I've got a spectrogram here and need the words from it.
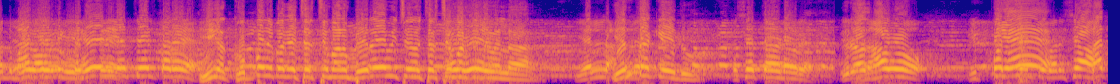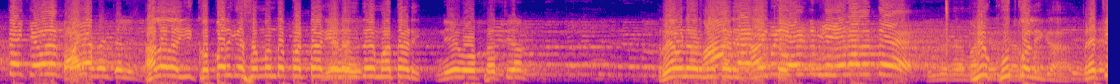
ಒಂದು ಮಾತು ಅವರಿಗೆ ಹೇಳ್ತೀನಿ. ಹೇಳಿ ಅಂತ ಹೇಳ್ತಾರೆ. ಈಗ ಕೊಬ್ಬರಿ ಬಗ್ಗೆ ಚರ್ಚೆ ಮಾಡೋ ಬೇರೆ ವಿಚಾರ ಚರ್ಚೆ ಮಾಡ್ತಿದ್ದೇವಲ್ಲ? ಎಲ್ಲ. ಎಂತಕ್ಕೆ ಇದು? ಅಶೋಕ್ ಅವರೇ ನಾವು ಇಪ್ಪತ್ತೈದು ವರ್ಷ ಅಲ್ಲಲ್ಲ ಈ ಕೊಬ್ಬರಿಗೆ ಸಂಬಂಧಪಟ್ಟಾಗ ಏನಂತ ಮಾತಾಡಿ. ನೀವು ಪ್ರತಿಯೊಂದು ರೇವಣ್ಣ ಅವ್ರು ಮಾತಾಡಿ. ಆಯ್ತು ಏನಾಗುತ್ತೆ? ನೀವು ಕೂತ್ಕೊಳ್ಳಿ ಈಗ. ಪ್ರತಿ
